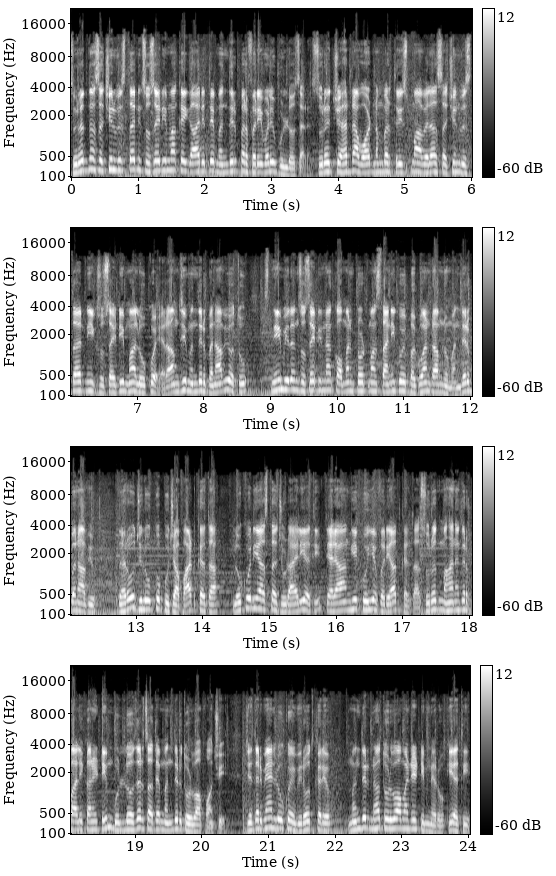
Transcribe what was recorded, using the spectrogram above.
સુરતના સચિન વિસ્તારની સોસાયટીમાં કંઈક આ રીતે મંદિર પર ફરી વળ્યું બુલડોઝર. સુરત શહેરના વોર્ડ નંબર ત્રીસમાં આવેલા સચિન વિસ્તારની એક સોસાયટીમાં લોકોએ રામજી મંદિર બનાવ્યું હતું. સ્નેહ મિલન સોસાયટીના કોમન પ્લોટમાં સ્થાનિકોએ ભગવાન રામનું મંદિર બનાવ્યું. દરરોજ લોકો પૂજાપાઠ કરતા, લોકોની આસ્થા જોડાયેલી હતી, ત્યારે આ અંગે કોઈએ ફરિયાદ કરતા સુરત મહાનગરપાલિકાની ટીમ બુલડોઝર સાથે મંદિર તોડવા પહોંચી. જે દરમિયાન લોકોએ વિરોધ કર્યો. મંદિર ન તોડવા માટે ટીમને રોકી હતી.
